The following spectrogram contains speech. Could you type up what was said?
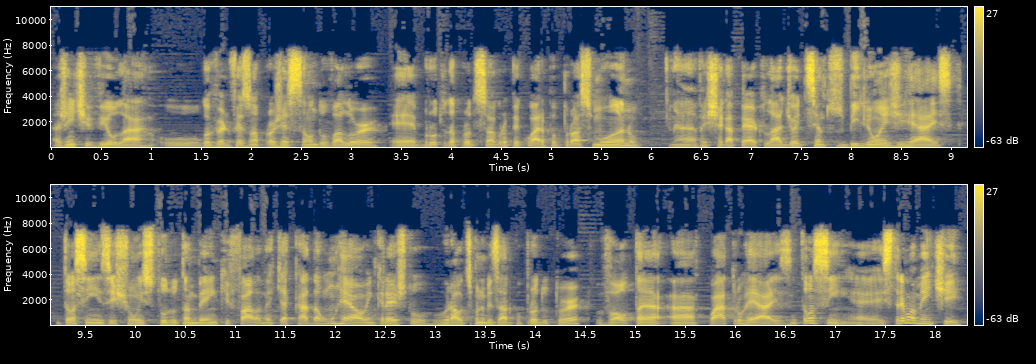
A gente viu lá, o governo fez uma projeção do valor é, bruto da produção agropecuária para o próximo ano Uh, vai chegar perto lá de 800 bilhões de reais. Então, assim, existe um estudo também que fala né, que a cada um real em crédito rural disponibilizado para o produtor volta a quatro reais. Então, assim, é extremamente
